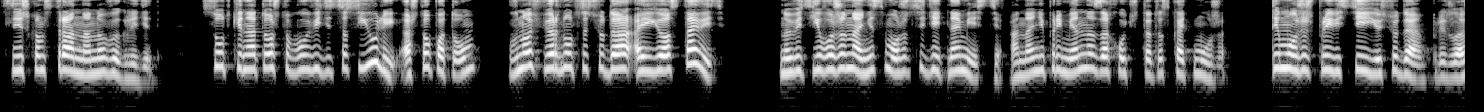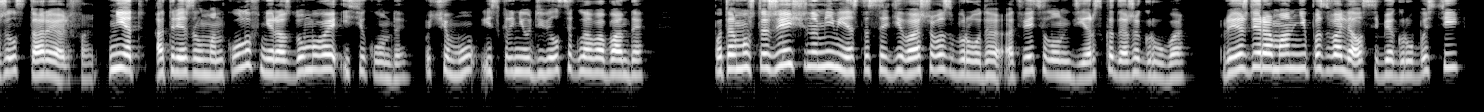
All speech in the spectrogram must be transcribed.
Слишком странно оно выглядит. Сутки на то, чтобы увидеться с Юлей, а что потом? Вновь вернуться сюда, а ее оставить? Но ведь его жена не сможет сидеть на месте. Она непременно захочет отыскать мужа. «Ты можешь привести ее сюда», – предложил старый Альфа. «Нет», – отрезал Манкулов, не раздумывая и секунды. «Почему?» – искренне удивился глава банды. «Потому что женщинам не место среди вашего сброда», – ответил он дерзко, даже грубо. Прежде Роман не позволял себе грубостей,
